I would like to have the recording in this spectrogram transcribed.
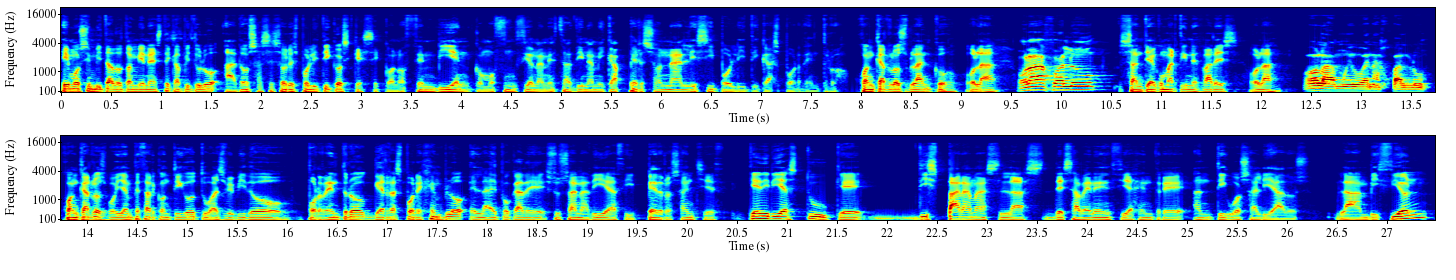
Hemos invitado también a este capítulo a dos asesores políticos que se conocen bien cómo funcionan estas dinámicas personales y políticas por dentro. Juan Carlos Blanco, hola. Hola, Juanlu. Santiago Martínez Vares, hola. Hola, muy buenas, Juanlu. Juan Carlos, voy a empezar contigo. Tú has vivido por dentro guerras, por ejemplo, en la época de Susana Díaz y Pedro Sánchez. ¿Qué dirías tú que dispara más las desavenencias entre antiguos aliados? ¿La ambición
